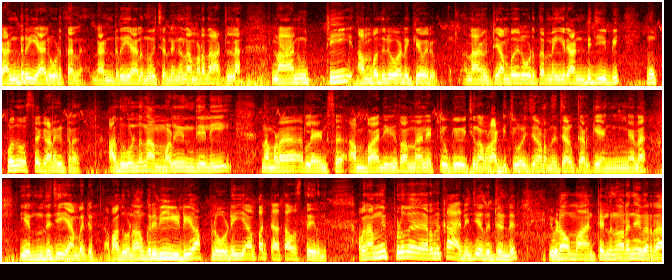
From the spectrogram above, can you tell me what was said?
രണ്ട് റിയാൽ കൊടുത്താൽ രണ്ട് റിയാൽ എന്ന് വെച്ചിട്ടുണ്ടെങ്കിൽ നമ്മുടെ നാട്ടിലെ നാനൂറ്റി അമ്പത് രൂപ ഇടയ്ക്ക് വരും. നാനൂറ്റി അമ്പത് രൂപ കൊടുത്തിട്ടുണ്ടെങ്കിൽ രണ്ട് ജി ബി മുപ്പത് ദിവസത്തേക്കാണ് കിട്ടുന്നത് അതുകൊണ്ട് നമ്മൾ ഇന്ത്യയിൽ ഈ നമ്മുടെ റിലയൻസ് അംബാനിക്ക് തന്ന നെറ്റ് ഉപയോഗിച്ച് നമ്മൾ അടിച്ചു പൊളിച്ച് നടന്നു ആൾക്കാർക്ക് എങ്ങനെ എന്ത് ചെയ്യാൻ പറ്റും? അപ്പോൾ അതുകൊണ്ട് നമുക്കൊരു വീഡിയോ അപ്ലോഡ് ചെയ്യാൻ പറ്റാത്ത അവസ്ഥയായിരുന്നു. അപ്പോൾ നമ്മൾ ഇപ്പോഴും വേറൊരു കാര്യം ചെയ്തിട്ടുണ്ട്. ഇവിടെ ഒമാൻടെൽ എന്ന് പറഞ്ഞ ഇവരുടെ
